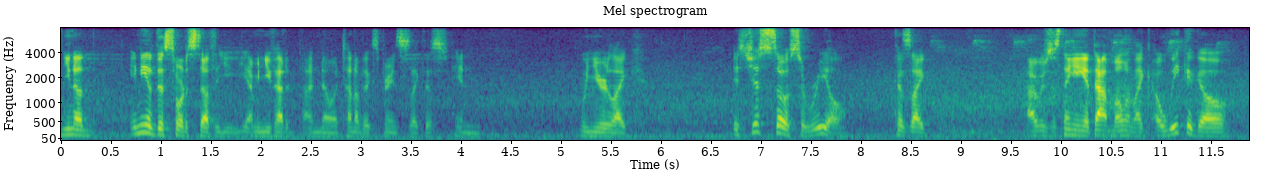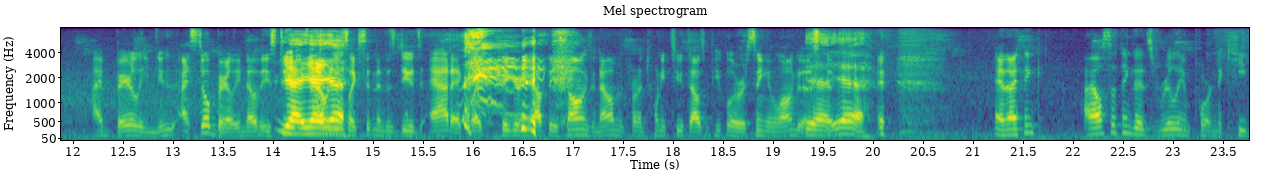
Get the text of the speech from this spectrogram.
you know, any of this sort of stuff that you, I mean, you've had, I know, a ton of experiences like this in when you're like, it's just so surreal because like I was just thinking at that moment, like a week ago, I barely knew. I still barely know these dudes. Yeah, and yeah, I was yeah. just like sitting in this dude's attic, like figuring out these songs, and now I'm in front of twenty two thousand people who are singing along to this. Yeah, yeah. and I think I also think that it's really important to keep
